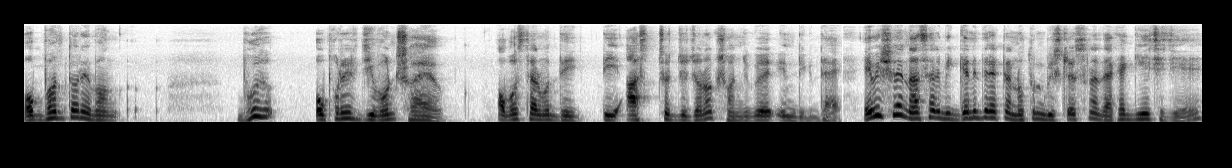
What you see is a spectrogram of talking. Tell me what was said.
অভ্যন্তর এবং ভূ, ওপরের জীবন সহায়ক অবস্থার মধ্যে একটি আশ্চর্যজনক সংযোগের ইঙ্গিত দেয়। এ বিষয়ে নাসার বিজ্ঞানীদের একটা নতুন বিশ্লেষণে দেখা গিয়েছে যে,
